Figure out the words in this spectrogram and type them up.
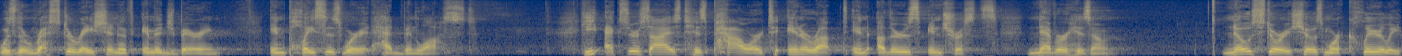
was the restoration of image bearing in places where it had been lost. He exercised his power to interrupt in others' interests, never his own. No story shows more clearly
